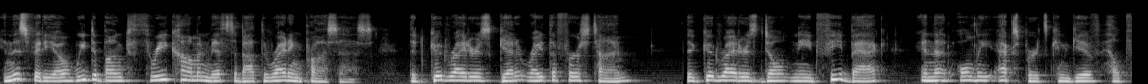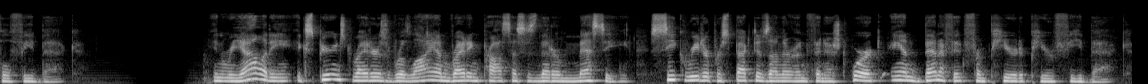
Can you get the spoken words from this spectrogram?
In this video, we debunked three common myths about the writing process. That good writers get it right the first time, that good writers don't need feedback, and that only experts can give helpful feedback. In reality, experienced writers rely on writing processes that are messy, seek reader perspectives on their unfinished work, and benefit from peer-to-peer -peer feedback.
